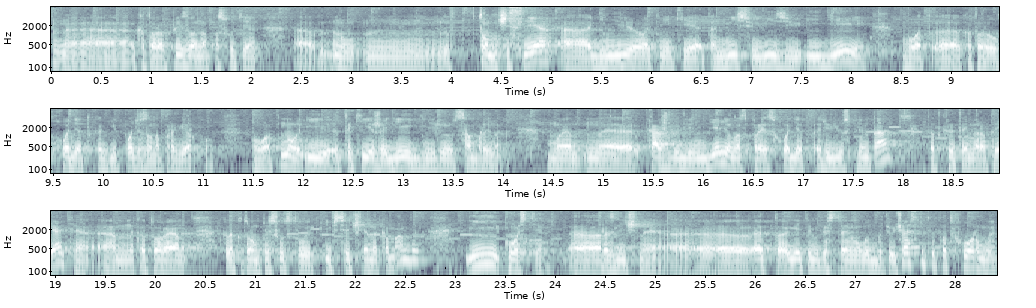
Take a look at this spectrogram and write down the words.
э, которая призвана, по сути, э, ну, в том числе э, генерировать некие там, миссию, визию и идеи, вот, э, которые уходят как гипотеза на проверку. Вот. Ну и такие же идеи генерирует сам рынок. Мы, э, каждые две недели у нас происходит ревью спринта. Это открытое мероприятие, эм, которое, на котором присутствуют и все члены команды, и гости э, различные. Э, это, этими гостями могут быть и участники платформы,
